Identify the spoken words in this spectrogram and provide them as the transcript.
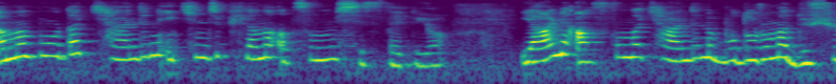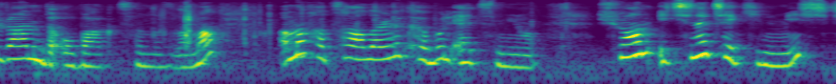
ama burada kendini ikinci plana atılmış hissediyor. Yani aslında kendini bu duruma düşüren de o baktığınız zaman ama hatalarını kabul etmiyor. Şu an içine çekilmiş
